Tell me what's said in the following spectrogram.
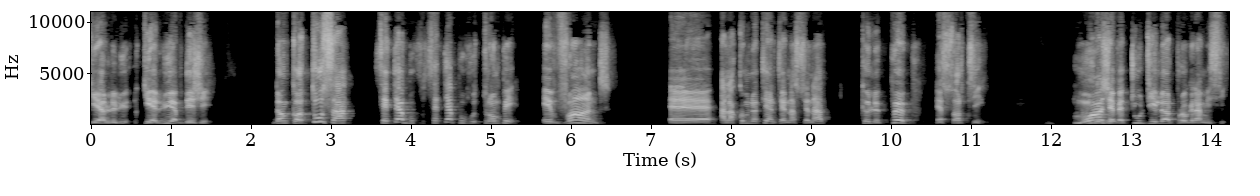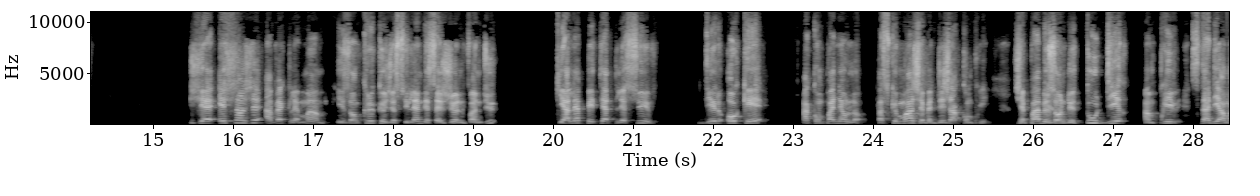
qui est l'UFDG. Donc, euh, tout ça, c'était pour vous tromper et vendre à la communauté internationale que le peuple est sorti. Moi, j'avais tout dit leur programme ici. J'ai échangé avec les membres. Ils ont cru que je suis l'un de ces jeunes vendus qui allaient peut-être les suivre, dire « OK, accompagnons-le ». Parce que moi, j'avais déjà compris. Je n'ai pas besoin de tout dire en privé, c'est-à-dire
